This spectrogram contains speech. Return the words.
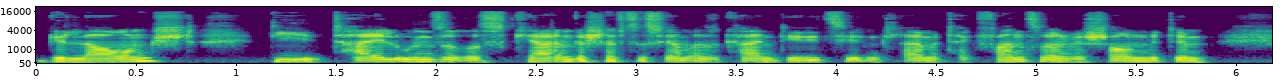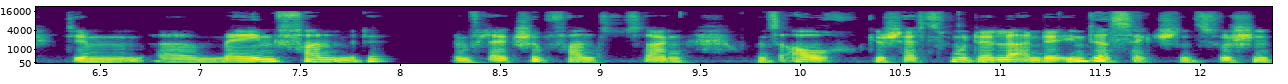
gelauncht, die Teil unseres Kerngeschäfts ist. Wir haben also keinen dedizierten Climate Tech Fund, sondern wir schauen mit dem, dem äh, Main Fund, mit dem im Flagship Fund sozusagen uns auch Geschäftsmodelle an der Intersection zwischen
